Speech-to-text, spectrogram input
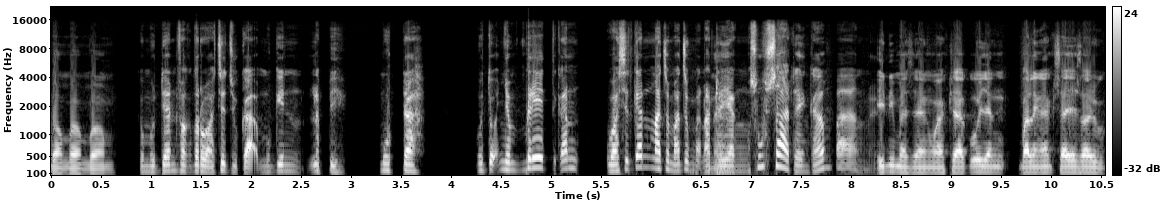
bam bam bam. kemudian faktor wasit juga mungkin lebih mudah untuk nyemprit kan wasit kan macam-macam kan ada Nah. yang susah ada yang gampang Ini Mas yang waktu aku yang paling saya selalu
